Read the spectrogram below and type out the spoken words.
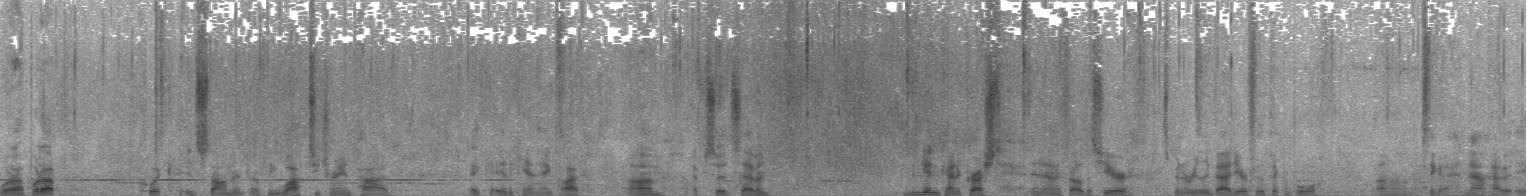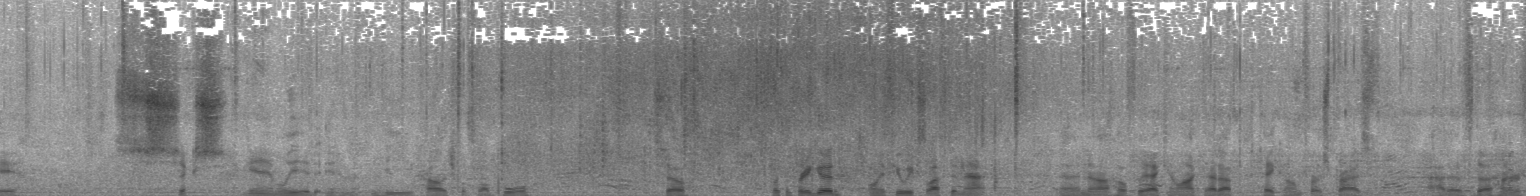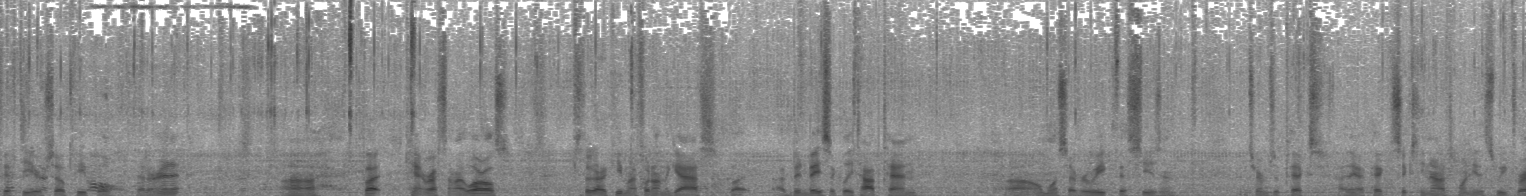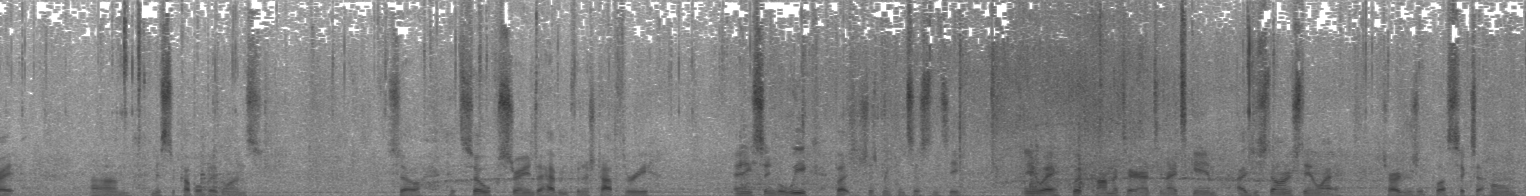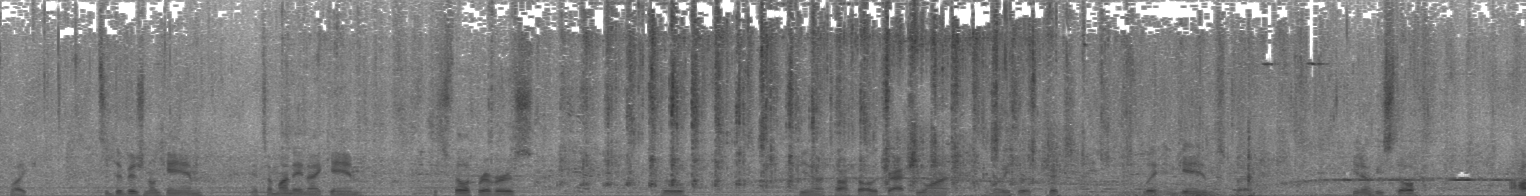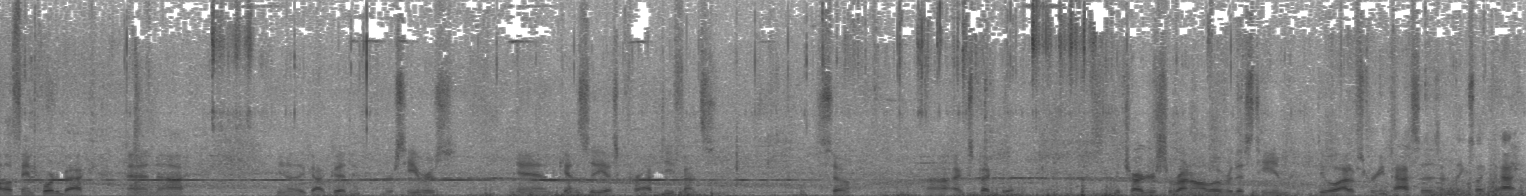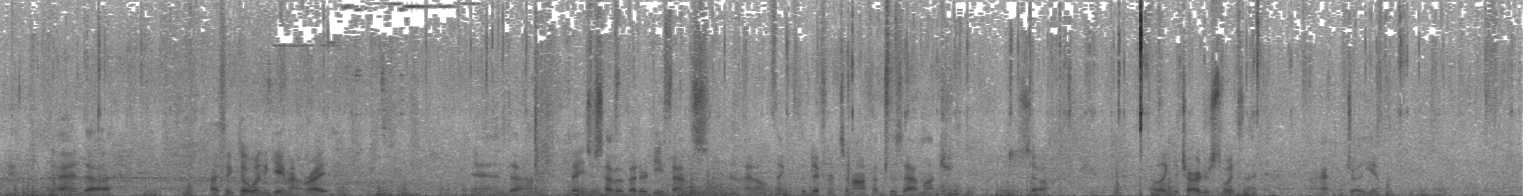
What up, what up? Quick installment of the Walk to Train pod, aka the Can't Hang pod, um, episode 7. I've been getting kind of crushed in NFL this year. It's been a really bad year for the pick and pool. Um, I think I now have a six game lead in the college football pool. So, looking pretty good. Only a few weeks left in that. And uh, hopefully, I can lock that up, take home first prize out of the 150 or so people that are in it. Uh, but can't rest on my laurels. Still got to keep my foot on the gas. But I've been basically top 10 uh, almost every week this season in terms of picks. I think I picked 16 out of 20 this week, right? Um, missed a couple big ones. So it's so strange. I haven't finished top three any single week, but it's just been consistency. Anyway, quick commentary on tonight's game. I just don't understand why Chargers are plus six at home. Like, it's a divisional game. It's a Monday night game. It's Philip Rivers, who, you know, talk all the trash you want. I know he throws picks late in games, but you know he's still a Hall of Fame quarterback, and uh, you know they've got good receivers, and Kansas City has crap defense. So uh, I expect the, Chargers to run all over this team, do a lot of screen passes and things like that, and uh, I think they'll win the game outright. And um, they just have a better defense, and I don't think the difference in offense is that much. So I like the Chargers to win tonight. All right, enjoy the game.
